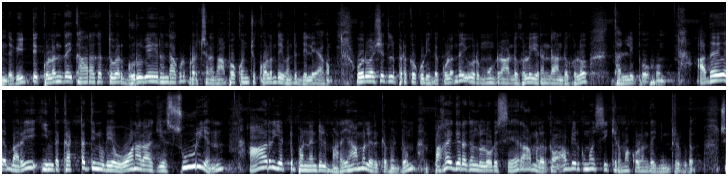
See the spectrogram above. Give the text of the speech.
இந்த வீட்டு குழந்தை காரகத்துவர் குருவே இருந்தால் கூட பிரச்சனை தான். அப்போ கொஞ்சம் குழந்தை வந்து டிலே ஆகும். ஒரு வருஷத்தில் பிறக்கக்கூடிய இந்த குழந்தை ஒரு மூன்று ஆண்டுகளோ இரண்டு ஆண்டுகளோ தள்ளி போகும். அதே மாதிரி இந்த கட்டத்தினுடைய ஓனராகிய சூரியன் ஆறு எட்டு பன்னெண்டில் மறையாமல் இருக்க வேண்டும். பகை கிரகங்களோடு சேராமல் இருக்கும். அப்படி இருக்கும்போது சீக்கிரமாக குழந்தை நின்றுவிடும். ஸோ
